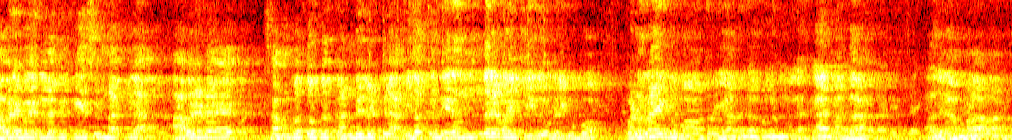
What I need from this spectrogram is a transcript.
അവരെ പേരിലൊക്കെ കേസുണ്ടാക്കുക അവരുടെ സമ്പത്തൊക്കെ കണ്ടുകെട്ടുക. ഇതൊക്കെ നിരന്തരമായി ചെയ്തുകൊണ്ടിരിക്കുമ്പോൾ പിണറായിക്ക് മാത്രം യാതൊരു അപകടമില്ല കാരണം എന്താ? അത് നമ്മളാളാണ്.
